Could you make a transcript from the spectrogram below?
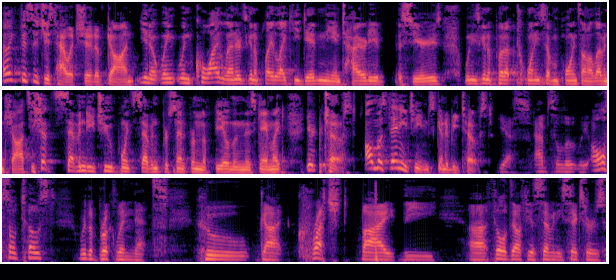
I like this is just how it should have gone. You know, when, when Kawhi Leonard's going to play like he did in the entirety of the series, when he's going to put up 27 points on 11 shots, he shot 72.7% from the field in this game. Like, you're toast. Almost any team's going to be toast. Yes, absolutely. Also toast were the Brooklyn Nets, who got crushed by the uh, Philadelphia 76ers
